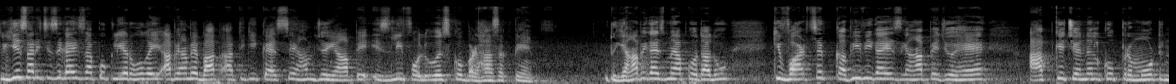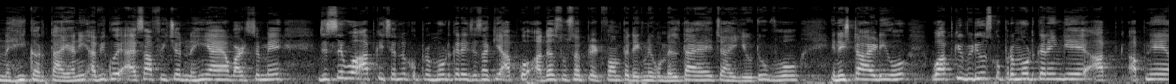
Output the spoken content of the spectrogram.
तो ये सारी चीज़ें गाइज़ आपको क्लियर हो गई। अब यहाँ पे बात आती कि कैसे हम जो यहाँ पे इजिली फॉलोअर्स को बढ़ा सकते हैं। तो यहाँ पे गाइज़ मैं आपको बता दूँ कि व्हाट्सएप कभी भी गाइज़ यहाँ पे जो है आपके चैनल को प्रमोट नहीं करता है। यानी अभी कोई ऐसा फीचर नहीं आया व्हाट्सएप में जिससे वो आपके चैनल को प्रमोट करे, जैसा कि आपको अदर सोशल प्लेटफॉर्म पे देखने को मिलता है, चाहे यूट्यूब हो इंस्टा आईडी हो, वो आपकी वीडियोस को प्रमोट करेंगे आप अपने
